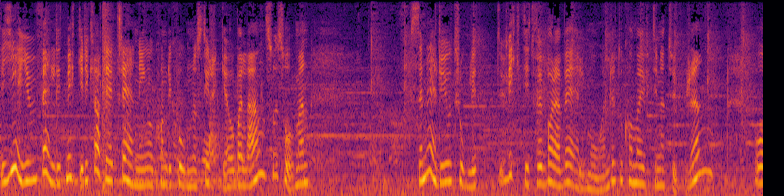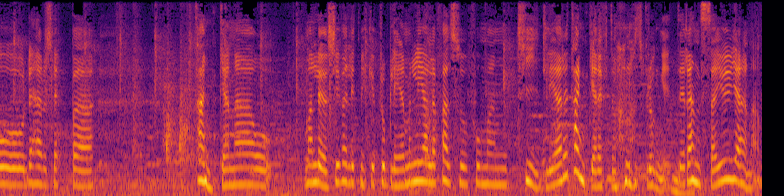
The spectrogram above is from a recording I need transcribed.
det ger ju väldigt mycket. Det är klart det är träning och kondition och styrka och balans och så men Sen är det ju otroligt viktigt för bara välmåendet att komma ut i naturen. Och det här att släppa tankarna och man löser ju väldigt mycket problem, eller i alla fall så får man tydligare tankar efter man har sprungit. Det rensar ju hjärnan.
